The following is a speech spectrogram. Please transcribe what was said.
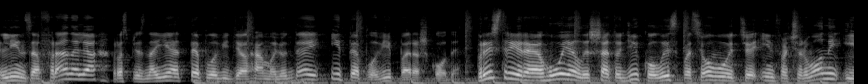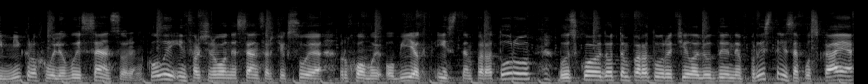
лінза Френеля розпізнає теплові діаграми людей і теплові перешкоди. Пристрій реагує лише тоді, коли спрацьовують інфрачервоний і мікрохвильовий сенсори. Коли інфрачервоний сенсор фіксує рухомий об'єкт із температурою, близькою до температури тіла людини, пристрій запускає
